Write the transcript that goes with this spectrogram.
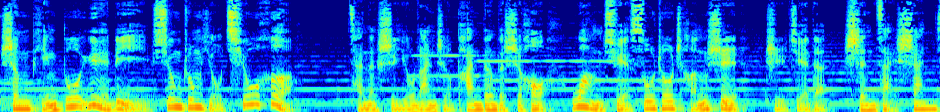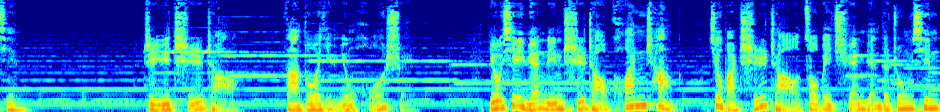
生平多阅历，胸中有丘壑，才能使游览者攀登的时候忘却苏州城市，只觉得身在山间。至于池沼，大多引用活水；有些园林池沼宽敞，就把池沼作为全园的中心，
